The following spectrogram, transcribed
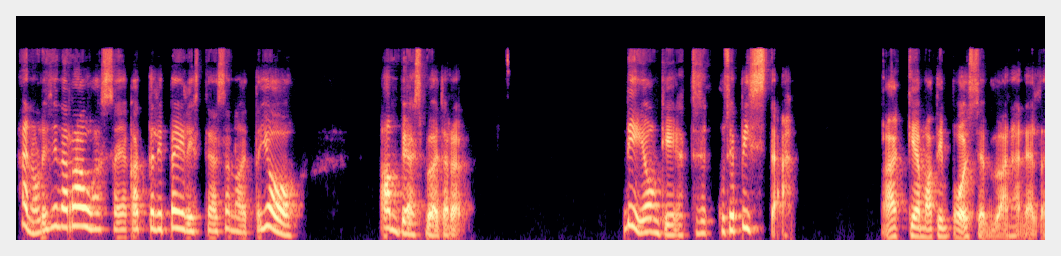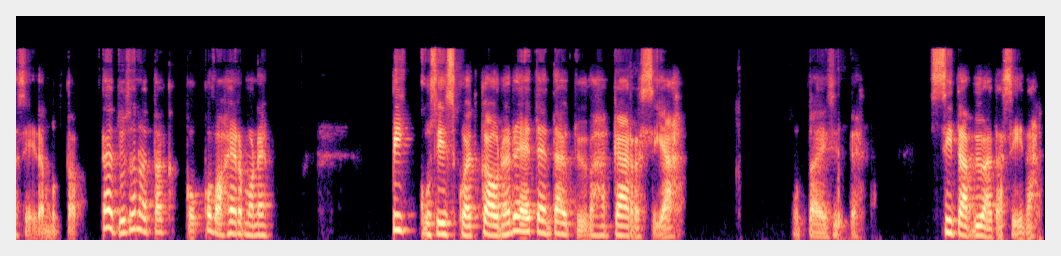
Hän oli siinä rauhassa ja katteli peilistä ja sanoi, että joo, ampiaisvyötärö, niin onkin, että se, kun se pistää. Äkkiä mä otin pois sen vyön häneltä siitä, mutta täytyy sanoa, että ko- kova hermonen pikkusisko, että kauneuden eteen täytyy vähän kärsiä, mutta ei sitten sitä vyötä siinä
